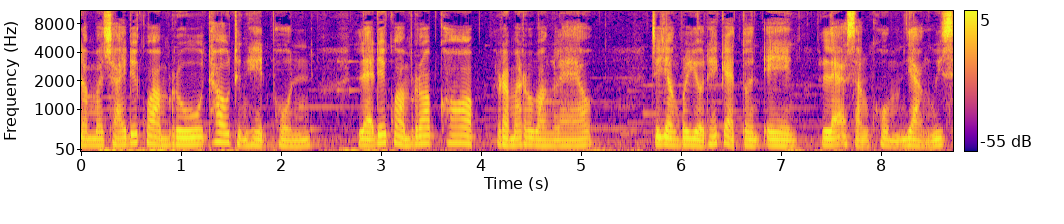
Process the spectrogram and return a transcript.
นำมาใช้ด้วยความรู้เท่าถึงเหตุผล และด้วยความรอบคอบระมัดระวังแล้ว จะยังประโยชน์ให้แก่ตนเองและสังคมอย่างวิเศ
